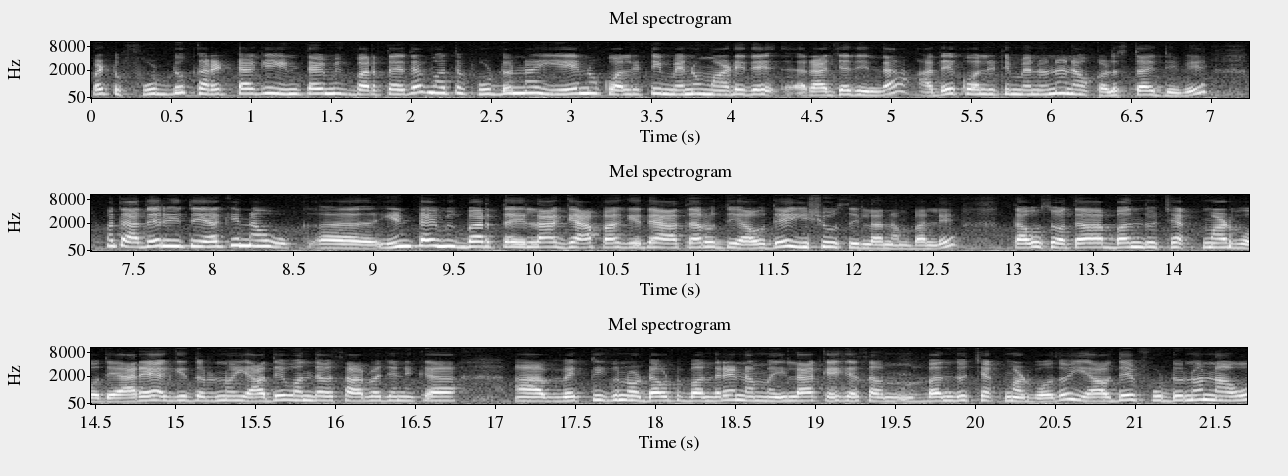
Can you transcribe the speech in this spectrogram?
ಬಟ್ ಫುಡ್ಡು ಕರೆಕ್ಟಾಗಿ ಇನ್ ಟೈಮಿಗೆ ಬರ್ತಾ ಇದೆ ಮತ್ತು ಫುಡ್ಡನ್ನು ಏನು ಕ್ವಾಲಿಟಿ ಮೆನು ಮಾಡಿದೆ ರಾಜ್ಯದಿಂದ, ಅದೇ ಕ್ವಾಲಿಟಿ ಮೆನುನ ನಾವು ಕಳಿಸ್ತಾ ಇದ್ದೀವಿ. ಮತ್ತು ಅದೇ ರೀತಿಯಾಗಿ ನಾವು ಇನ್ ಟೈಮಿಗೆ ಬರ್ತಾ ಇಲ್ಲ ಗ್ಯಾಪ್ ಆಗಿದೆ, ಆ ಥರದ್ದು ಯಾವುದೇ ಇಶ್ಯೂಸ್ ಇಲ್ಲ ನಮ್ಮಲ್ಲಿ. ತಾವು ಸ್ವತಃ ಬಂದು ಚೆಕ್ ಮಾಡ್ಬೋದು. ಯಾರೇ ಆಗಿದ್ರು ಯಾವುದೇ ಒಂದು ಸಾರ್ವಜನಿಕ ವ್ಯಕ್ತಿಗೂ ಡೌಟ್ ಬಂದರೆ ನಮ್ಮ ಇಲಾಖೆಗೆ ಸಂ, ಬಂದು ಚೆಕ್ ಮಾಡ್ಬೋದು. ಯಾವುದೇ ಫುಡ್ಡನ್ನು ನಾವು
